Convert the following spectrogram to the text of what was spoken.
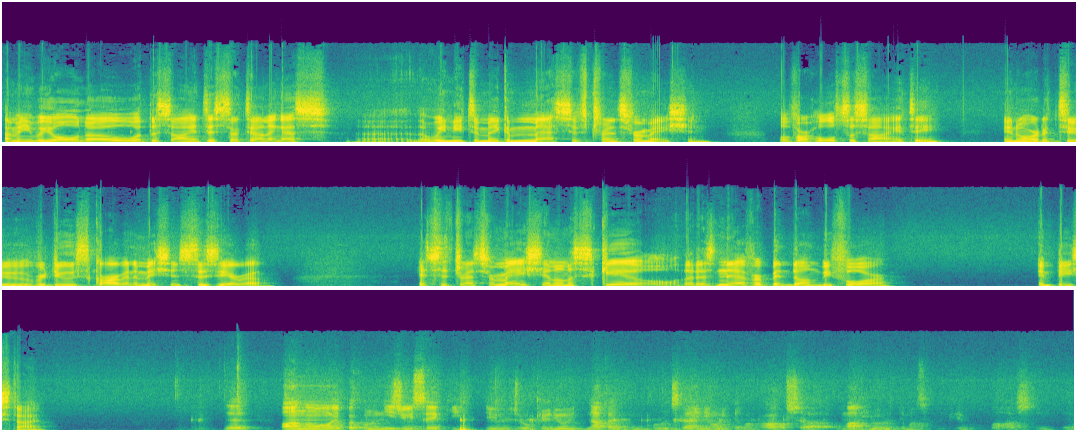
I mean, we all know what the scientists are telling us uh, that we need to make a massive transformation of our whole society in order to reduce carbon emissions to zero. It's a transformation on a scale that has never been done before in peacetime. あのやっぱりこの21世紀っていう状況において中にこの時代において、まあ、科学者まあいろいろ言ってますけど警告を発していて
